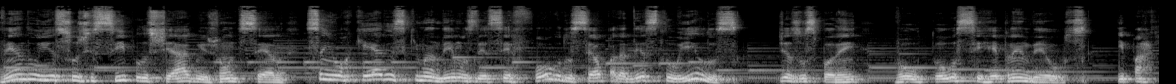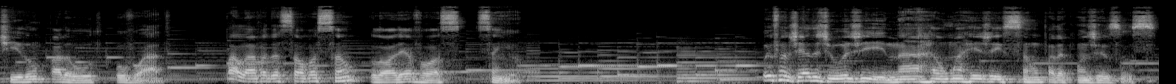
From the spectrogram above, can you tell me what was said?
Vendo isso, os discípulos Tiago e João disseram: Senhor, queres que mandemos descer fogo do céu para destruí-los? Jesus, porém, voltou-se repreendeu-os, e partiram para outro povoado. Palavra da salvação, glória a vós, Senhor. O Evangelho de hoje narra uma rejeição para com Jesus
